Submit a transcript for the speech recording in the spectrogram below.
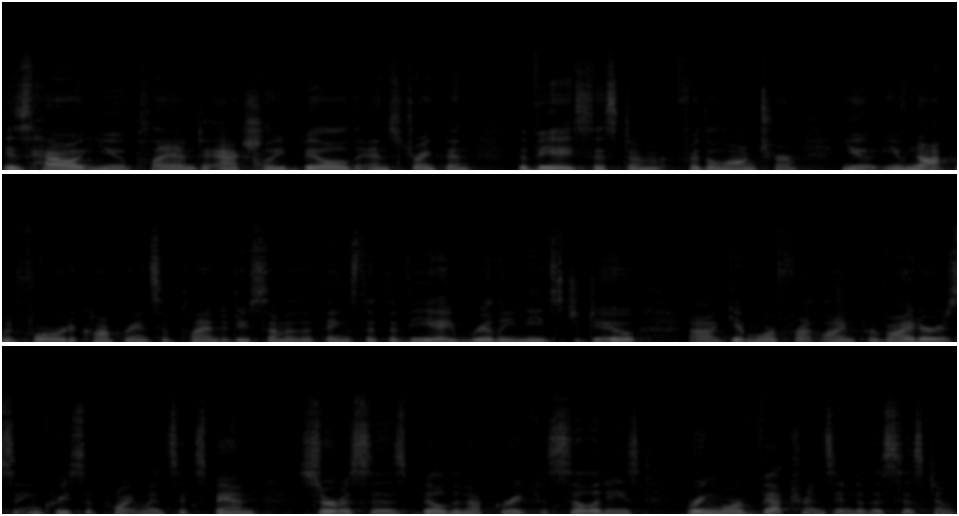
is how you plan to actually build and strengthen the VA system for the long term. You, you've not put forward a comprehensive plan to do some of the things that the VA really needs to do, uh, get more frontline providers, increase appointments, expand services, build and upgrade facilities, bring more veterans into the system.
